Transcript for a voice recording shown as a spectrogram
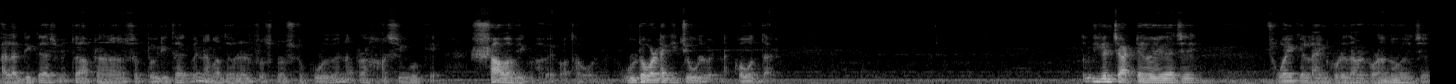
বেলার দিকে আসবে, তো আপনারা সব তৈরি থাকবেন, নানা ধরনের প্রশ্ন প্রশ্ন করবেন, আপনারা হাসি মুখে স্বাভাবিকভাবে কথা বলবেন। উল্টোপাল্টা কিছু বলবেন না, খবরদার। তো বিকেল চারটে হয়ে গেছে। সবাইকে লাইন করে দাঁড় করানো হয়েছে।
